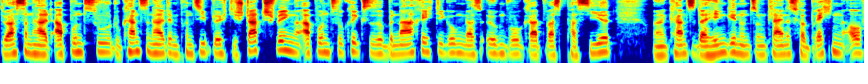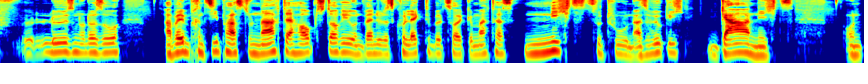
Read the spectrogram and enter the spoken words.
Du hast dann halt ab und zu, du kannst dann halt im Prinzip durch die Stadt schwingen, ab und zu kriegst du so Benachrichtigungen, dass irgendwo gerade was passiert und dann kannst du da hingehen und so ein kleines Verbrechen auflösen oder so. Aber im Prinzip hast du nach der Hauptstory und wenn du das Collectible-Zeug gemacht hast, nichts zu tun. Also wirklich gar nichts. Und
